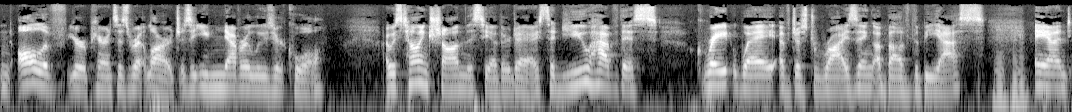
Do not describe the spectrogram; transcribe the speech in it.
in all of your appearances writ large is that you never lose your cool. I was telling Sean this the other day. I said you have this great way of just rising above the BS. And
